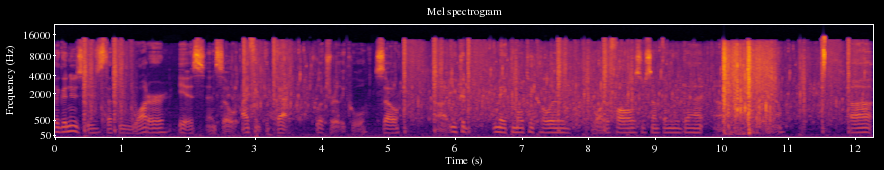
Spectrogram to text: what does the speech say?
the good news is that the water is, and so I think that that looks really cool. So uh, you could make multicolored waterfalls or something like that. Uh, you know. uh,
